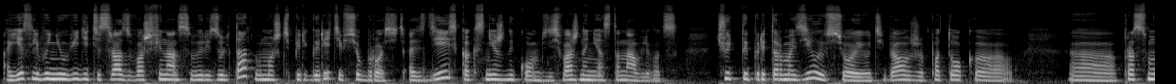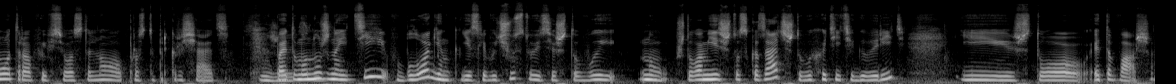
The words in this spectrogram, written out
А если вы не увидите сразу ваш финансовый результат, вы можете перегореть и все бросить. А здесь как снежный ком, здесь важно не останавливаться чуть ты притормозил, и все, и у тебя уже поток э, э, просмотров и всего остального просто прекращается. Снижается. Поэтому нужно идти в блогинг, если вы чувствуете, что вы, ну, что вам есть что сказать, что вы хотите говорить, и что это ваше,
